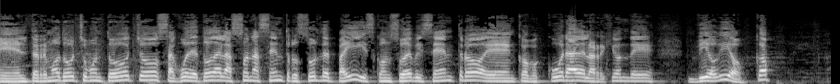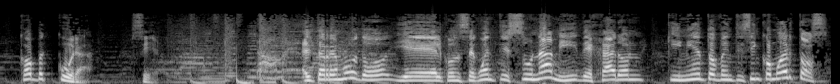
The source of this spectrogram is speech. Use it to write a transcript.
El terremoto 8.8 sacó de toda la zona centro-sur del país, con su epicentro en Copecura de la región de Biobío. Cop, Copecura, sí. El terremoto y el consecuente tsunami dejaron 525 muertos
